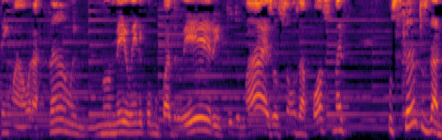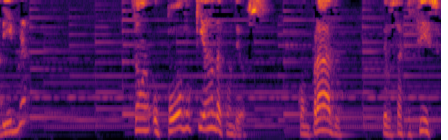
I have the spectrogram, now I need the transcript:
tem uma oração, nomeiam ele como padroeiro e tudo mais, ou são os apóstolos, mas os santos da Bíblia são o povo que anda com Deus, comprado pelo sacrifício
